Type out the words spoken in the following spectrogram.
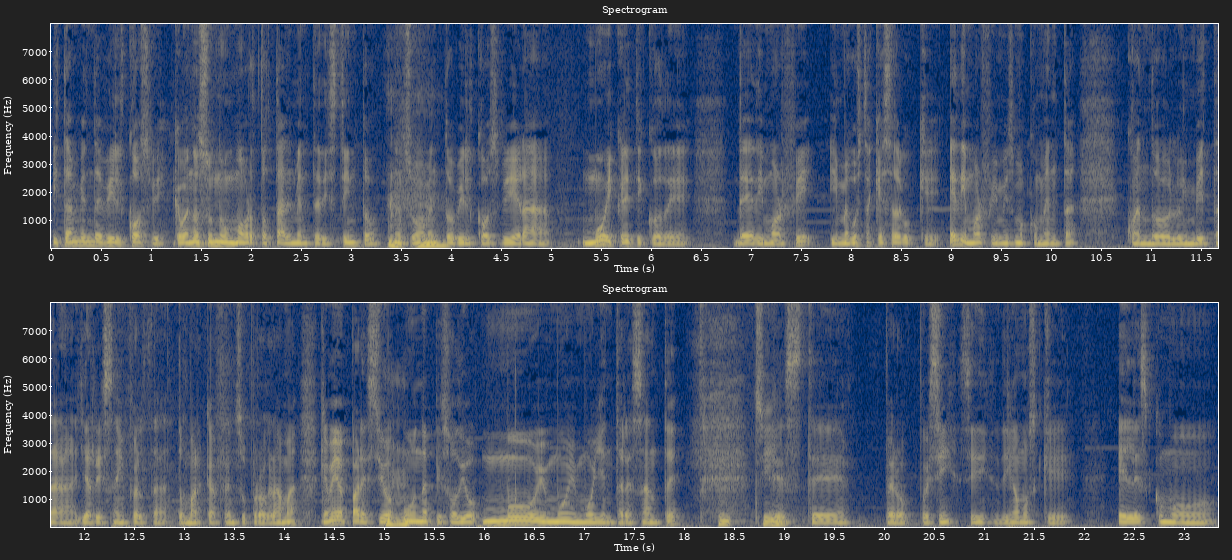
y también de Bill Cosby, que bueno, es un humor totalmente distinto. En su momento Bill Cosby era muy crítico de, de Eddie Murphy y me gusta que es algo que Eddie Murphy mismo comenta cuando lo invita a Jerry Seinfeld a tomar café en su programa, que a mí me pareció un episodio muy, muy, muy interesante. Sí. Este, pero pues sí, sí, digamos que él es como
